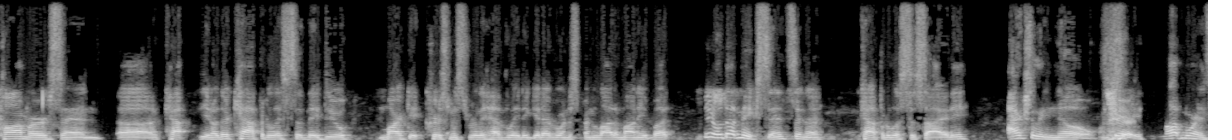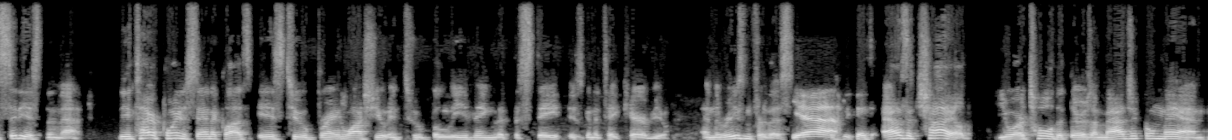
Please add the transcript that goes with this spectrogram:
commerce and, uh, cap, you know, they're capitalists, so they do market Christmas really heavily to get everyone to spend a lot of money. But, you know, that makes sense in a capitalist society. Actually, no. Sure. it's a lot more insidious than that the entire point of Santa Claus is to brainwash you into believing that the state is going to take care of you. And the reason for this yeah. is because as a child, you are told that there's a magical man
